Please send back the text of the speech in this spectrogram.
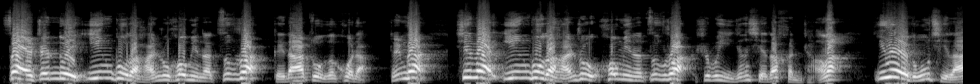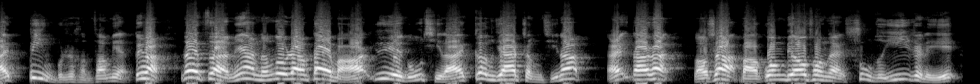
再针对 input 函数后面的字符串给大家做个扩展。同学们看，现在 input 函数后面的字符串是不是已经写的很长了？阅读起来并不是很方便，对吧？那怎么样能够让代码阅读起来更加整齐呢？哎，大家看，老师啊，把光标放在数字一这里，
